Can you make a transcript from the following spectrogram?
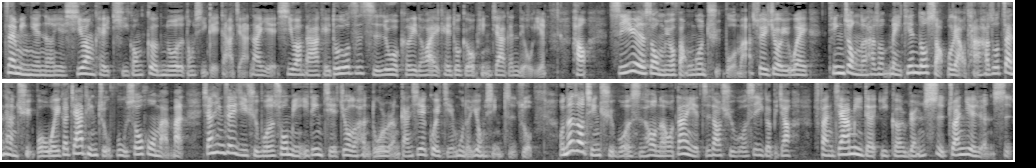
在明年呢，也希望可以提供更多的东西给大家。那也希望大家可以多多支持，如果可以的话，也可以多给我评价跟留言。好，十一月的时候我们有访问过曲博嘛，所以就有一位听众呢，他说每天都少不了他，他说赞叹曲博。我一个家庭主妇收获满满，相信这一集曲博的说明一定解救了很多人。感谢贵节目的用心制作。我那时候请曲博的时候呢，我当然也知道曲博是一个比较反加密的一个人士，专业人士。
